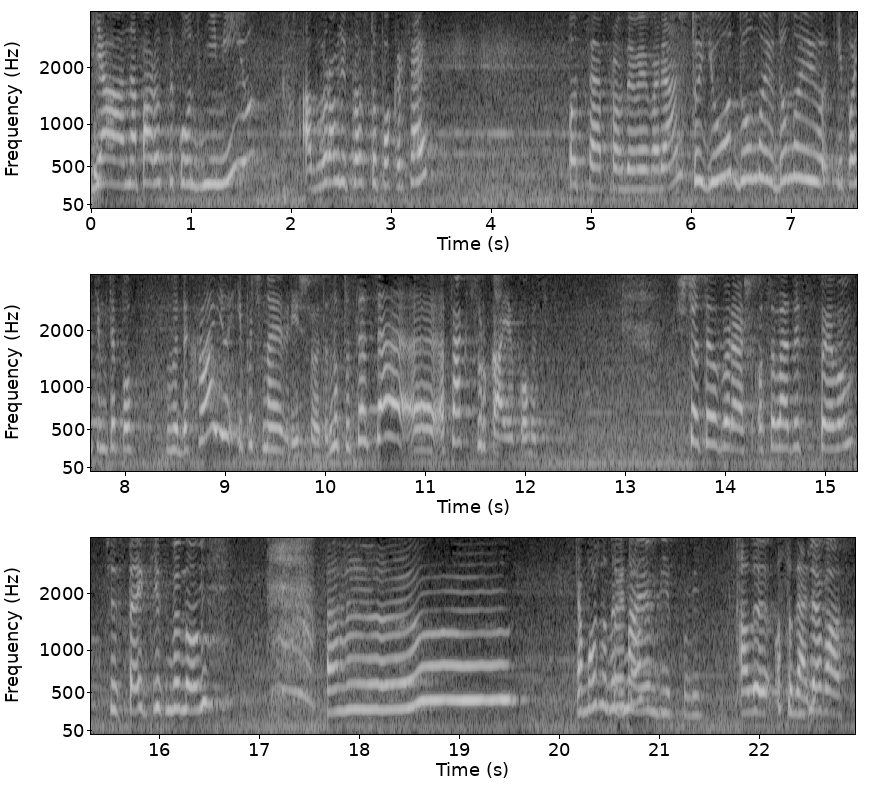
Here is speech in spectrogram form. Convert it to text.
Я на пару секунд німію або роблю просто покерфейс, Оце правдивий варіант. стою, думаю, думаю, і потім типу видихаю і починаю вирішувати. Ну, то це, це е, ефект сурка якогось. Що ти обереш? Оселедець з пивом чи стейк із вином? Е, А можна Ми знаємо відповідь. Але Оселедець. для вас.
